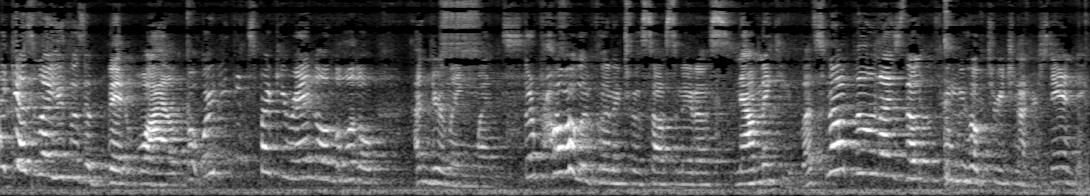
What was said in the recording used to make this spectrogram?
I guess my youth was a bit wild, but where do you think Sparky Randall and the little underling ones. They're probably planning to assassinate us. Now, Mickey, let's not villainize those with whom we hope to reach an understanding.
